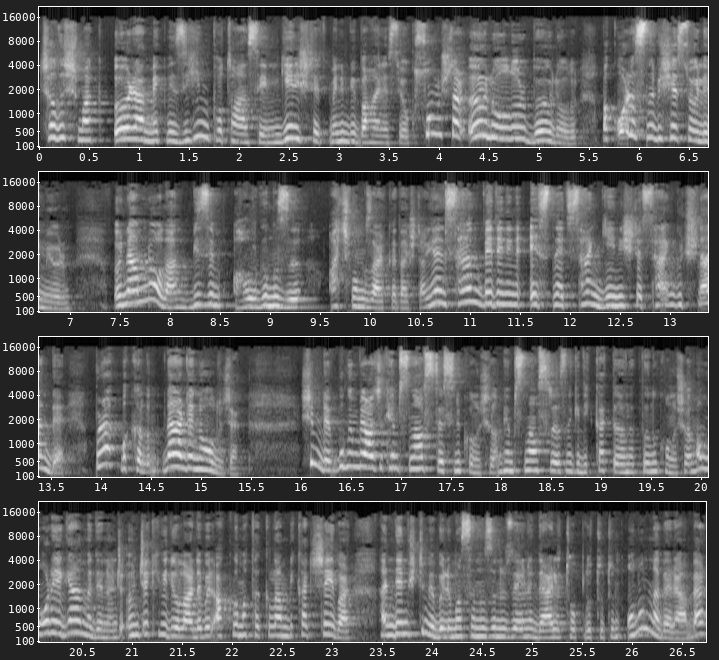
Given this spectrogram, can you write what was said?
Çalışmak, öğrenmek ve zihin potansiyelini genişletmenin bir bahanesi yok. Sonuçlar öyle olur, böyle olur. Bak orasını bir şey söylemiyorum. Önemli olan bizim algımızı açmamız arkadaşlar. Yani sen bedenini esnet, sen genişle, sen güçlen de bırak bakalım nerede ne olacak. Şimdi bugün birazcık hem sınav stresini konuşalım hem sınav sırasındaki dikkat dağınıklığını konuşalım ama oraya gelmeden önce önceki videolarda böyle aklıma takılan birkaç şey var. Hani demiştim ya böyle masanızın üzerine derli toplu tutun. Onunla beraber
